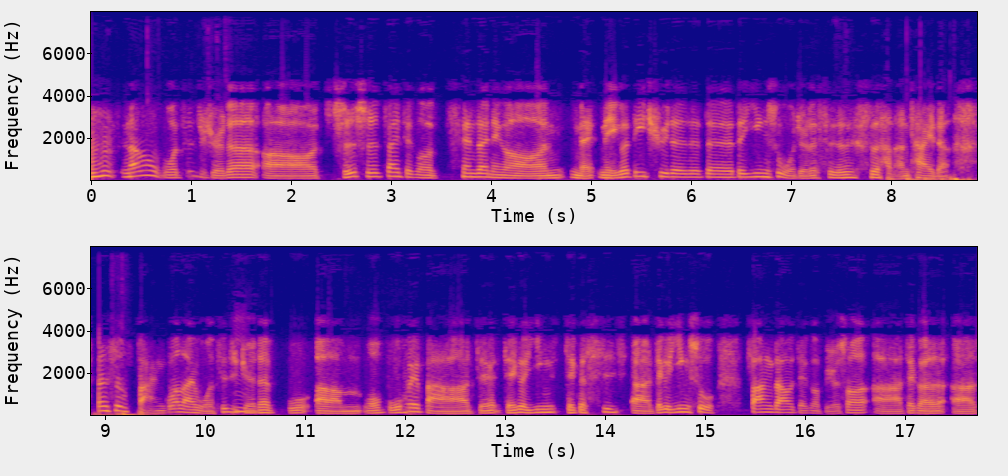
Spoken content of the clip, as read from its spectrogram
嗯，然后我自己觉得，呃，其实在这个现在那个哪哪个地区的的的的因素，我觉得是是很难猜的。但是反过来，我自己觉得不，嗯，我不会把这这个因这个事啊这个因素放到这个，比如说啊这个呃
